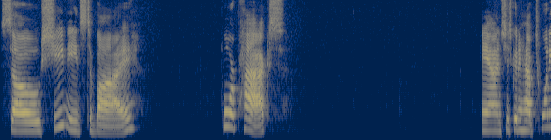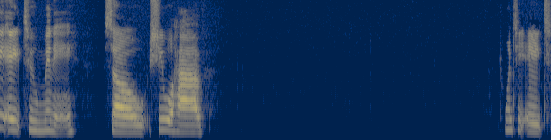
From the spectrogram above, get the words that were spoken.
So she needs to buy four packs and she's going to have 28 too many so she will have Twenty-eight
